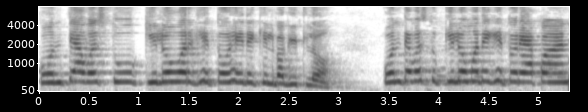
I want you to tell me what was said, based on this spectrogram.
कोणत्या वस्तू किलोवर घेतो हे देखील बघितलं. कोणत्या वस्तू किलोमध्ये घेतो रे आपण?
